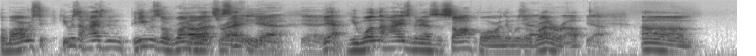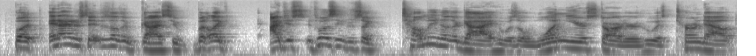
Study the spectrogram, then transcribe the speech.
Lamar was two, he was a Heisman. He was a runner Oh, up that's right. second year. Yeah, yeah, Yeah, he won the Heisman as a sophomore and then was Yeah. a runner up. Yeah. Um, but and I understand there's other guys who, but like I just it's one of those things where it's like tell me another guy who was a one year starter who has turned out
